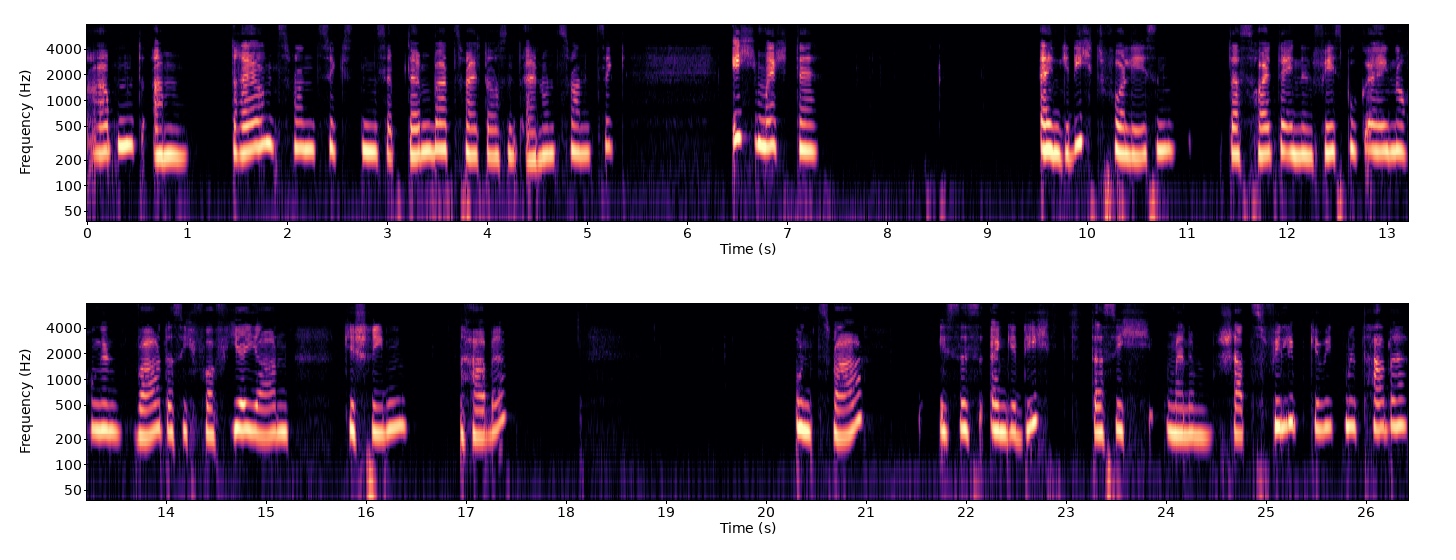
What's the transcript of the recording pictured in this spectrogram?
Abend am 23. September 2021. Ich möchte ein Gedicht vorlesen, das heute in den Facebook-Erinnerungen war, das ich vor vier Jahren geschrieben habe. Und zwar ist es ein Gedicht, das ich meinem Schatz Philipp gewidmet habe,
